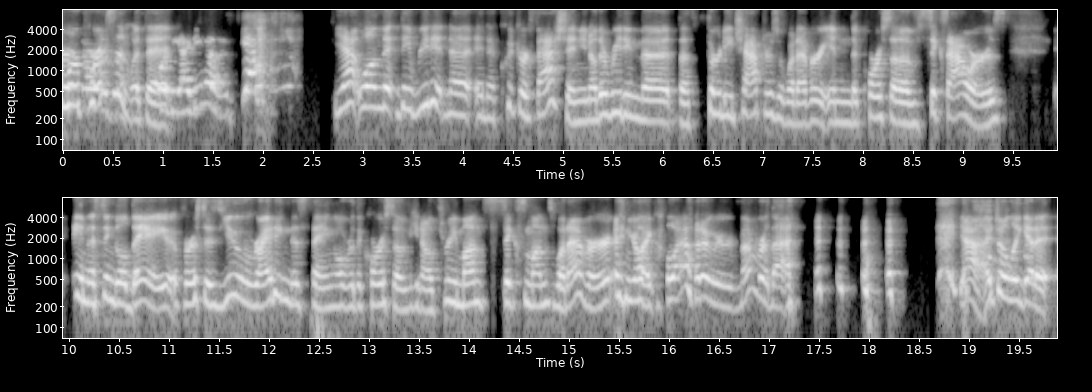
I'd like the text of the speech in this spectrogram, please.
they're more present with it. the ideas. Yeah. Yeah, well, they, they read it in a in a quicker fashion. You know, they're reading the the thirty chapters or whatever in the course of six hours, in a single day versus you writing this thing over the course of you know three months six months whatever. And you're like wow how do we remember that? Yeah i totally get it.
